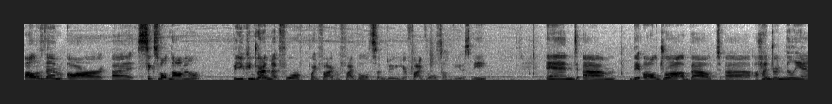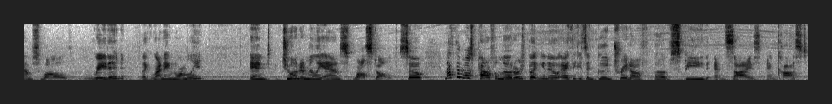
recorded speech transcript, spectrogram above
All of them are uh, 6 volt nominal, but you can drive them at 4.5 or 5 volts. I'm doing here 5 volts off of USB. And um, they all draw about uh, 100 milliamps while rated, like running normally, and 200 milliamps while stalled. So not the most powerful motors, but you know, I think it's a good trade-off of speed and size and cost.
